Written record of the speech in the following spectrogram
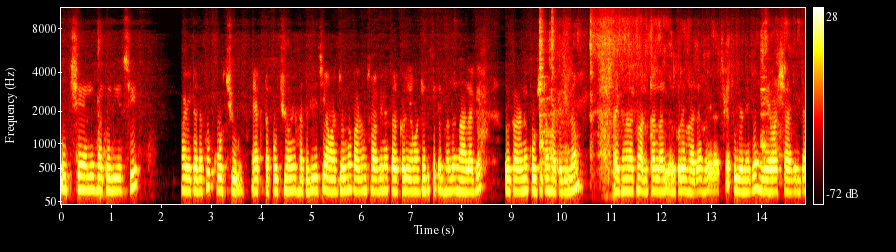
উচ্ছে, আলু ভাতে দিয়েছি। আর এটা দেখো কচু, একটা কচু আমি ভাতে দিয়েছি আমার জন্য, কারণ সয়াবিনের তরকারি আমার যদি খেতে ভালো না লাগে, ওই কারণে কচুটা ভাতে দিলাম। আর এখানে দেখো আলুটা লাল লাল করে ভাজা হয়ে গেছে। তুলে নেব, নিয়ে এবার সয়াবিনটা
